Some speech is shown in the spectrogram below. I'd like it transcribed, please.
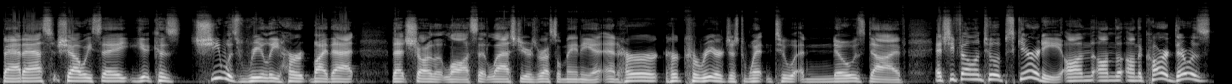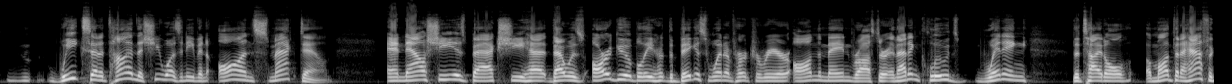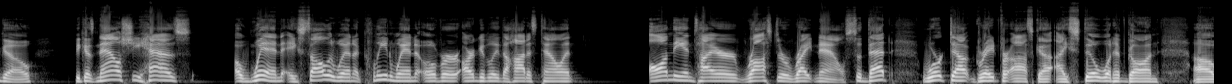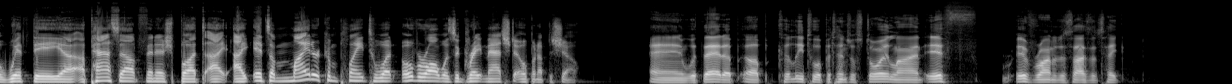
badass, shall we say, because she was really hurt by that that Charlotte loss at last year's WrestleMania, and her her career just went into a nosedive, and she fell into obscurity on on the on the card. There was weeks at a time that she wasn't even on SmackDown. And now she is back. She had that was arguably her the biggest win of her career on the main roster, and that includes winning the title a month and a half ago because now she has a win, a solid win, a clean win over arguably the hottest talent on the entire roster right now. So that worked out great for Asuka. I still would have gone uh, with the uh, a pass out finish, but I, I it's a minor complaint to what overall was a great match to open up the show. And with that up, up could lead to a potential storyline if if Ronda decides to take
